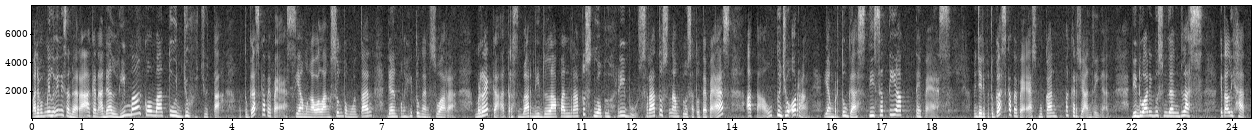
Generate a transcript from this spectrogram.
Pada pemilu ini saudara akan ada 5,7 juta petugas KPPS yang mengawal langsung pemungutan dan penghitungan suara. Mereka tersebar di 820.161 TPS atau tujuh orang yang bertugas di setiap TPS. Menjadi petugas KPPS bukan pekerjaan ringan. Di 2019 kita lihat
